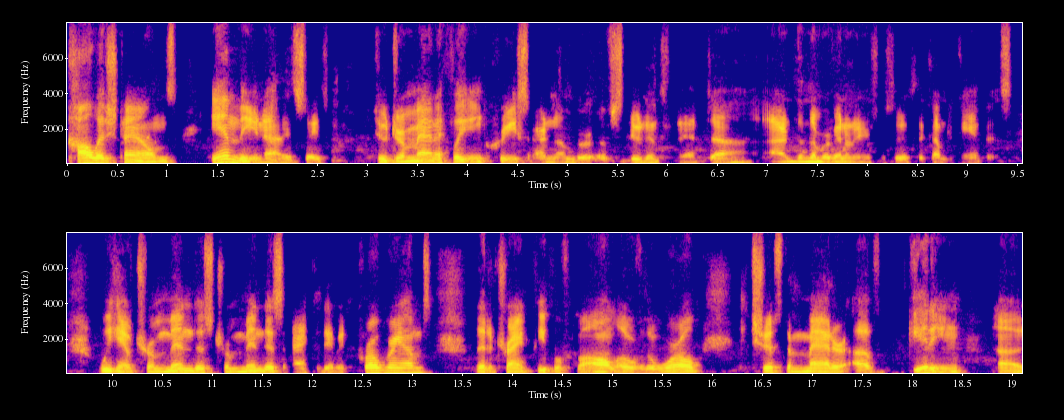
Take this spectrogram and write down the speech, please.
college towns in the United States to dramatically increase our number of students that uh, are the number of international students that come to campus. We have tremendous, tremendous academic programs that attract people from all over the world. It's just a matter of getting uh,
